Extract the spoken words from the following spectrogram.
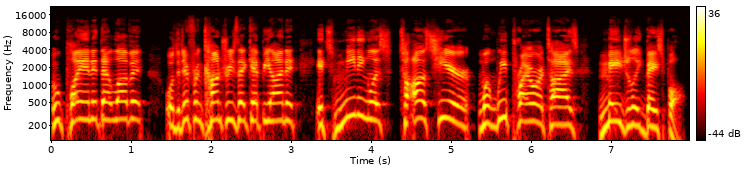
who play in it that love it or the different countries that get behind it. It's meaningless to us here when we prioritize Major League Baseball.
